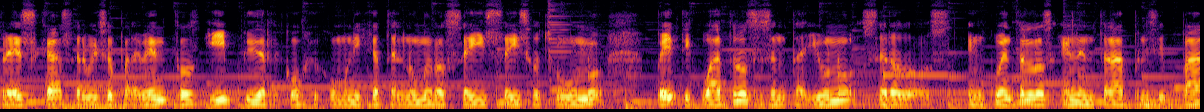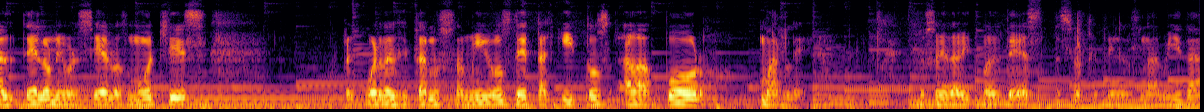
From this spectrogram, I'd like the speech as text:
frescas, servicio para eventos y pide recoge. Comunícate al número 6681-246102. Encuéntralos en la entrada principal de la Universidad de los Mochis. recuerda visitar a amigos de Taquitos a Vapor Marlena. Yo soy David Valdés, deseo que tengas una vida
